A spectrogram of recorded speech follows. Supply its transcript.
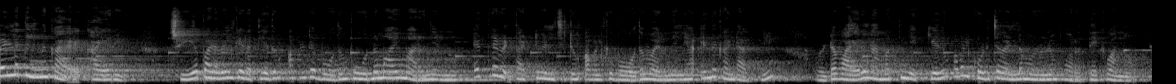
വെള്ളത്തിൽ നിന്ന് കയറി. ശ്രീയെ പടവിൽ കിടത്തിയതും അവളുടെ ബോധം പൂർണമായും മറിഞ്ഞിരുന്നു. എത്ര തട്ടി വിളിച്ചിട്ടും അവൾക്ക് ബോധം വരുന്നില്ല എന്ന് കണ്ട അഗ്നി അവളുടെ വയറിൽ അമർത്തി ഞെക്കിയതും അവൾ കുടിച്ച വെള്ളം മുഴുവനും പുറത്തേക്ക് വന്നു.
